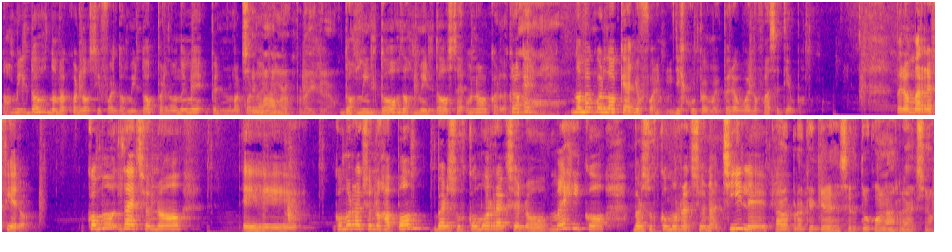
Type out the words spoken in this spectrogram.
2002, no me acuerdo si fue el 2002, perdónenme, pero no me acuerdo. Sí, más o menos por ahí creo. 2002, 2012, no me acuerdo. Creo que no me acuerdo qué año fue, discúlpenme, pero bueno, fue hace tiempo. Pero me refiero, ¿cómo reaccionó eh, cómo reaccionó Japón versus cómo reaccionó México versus cómo reacciona Chile. Claro, pero ¿qué quieres decir tú con la reacción?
